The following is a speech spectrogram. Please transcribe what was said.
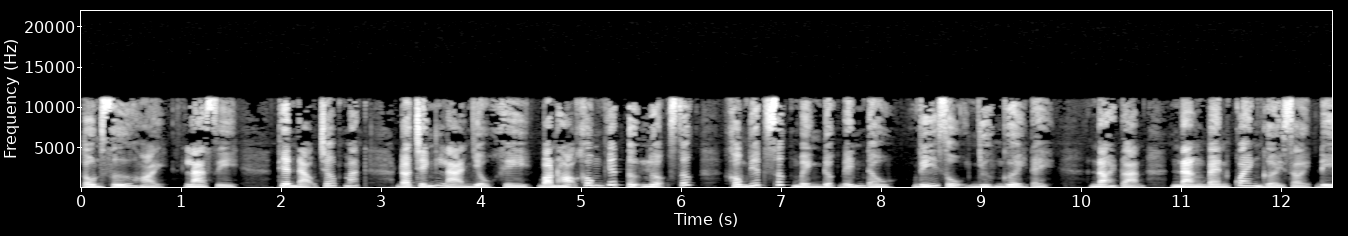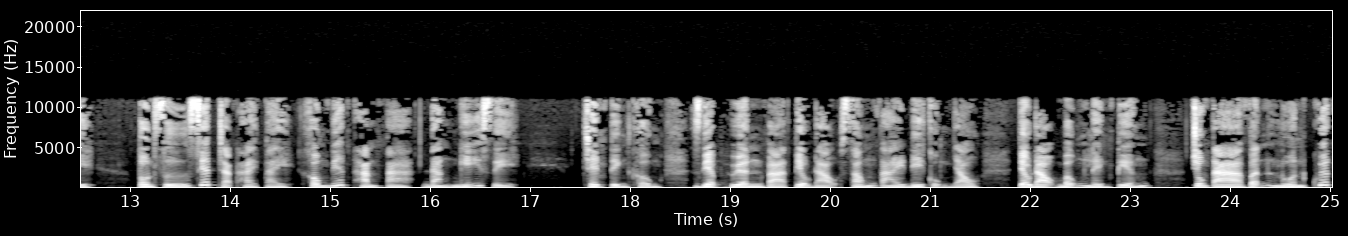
Tôn sứ hỏi, là gì? Thiên đạo chớp mắt, đó chính là nhiều khi bọn họ không biết tự lượng sức, không biết sức mình được đến đâu, ví dụ như người đấy. Nói đoạn, nàng bèn quay người rời đi. Tôn sứ siết chặt hai tay, không biết hắn ta đang nghĩ gì. Trên tinh không, Diệp Huyền và Tiểu Đạo sóng vai đi cùng nhau. Tiểu Đạo bỗng lên tiếng. Chúng ta vẫn luôn quyết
